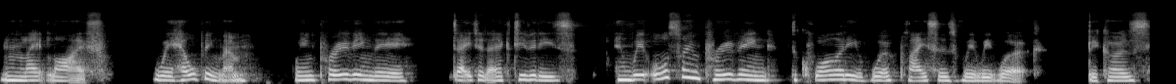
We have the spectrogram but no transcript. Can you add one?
in late life. We're helping them. We're improving their day to day activities. And we're also improving the quality of workplaces where we work because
